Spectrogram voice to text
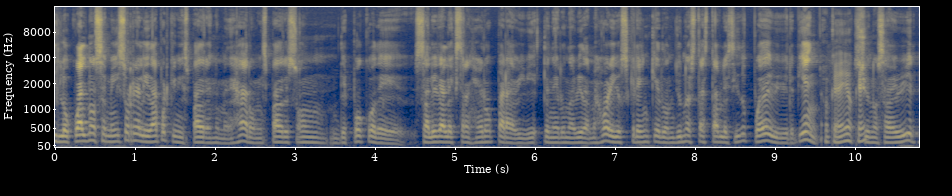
y lo cual no se me hizo realidad porque mis padres no me dejaron. Mis padres son de poco de salir al extranjero para vivir, tener una vida mejor. Ellos creen que donde uno está establecido puede vivir bien, okay, okay. si uno sabe vivir.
